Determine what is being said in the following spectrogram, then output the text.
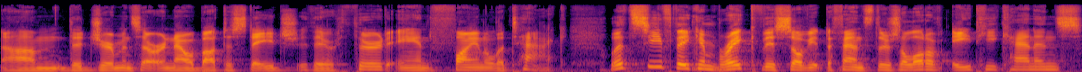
Um, the Germans are now about to stage their third and final attack. Let's see if they can break this Soviet defense. There's a lot of AT cannons,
